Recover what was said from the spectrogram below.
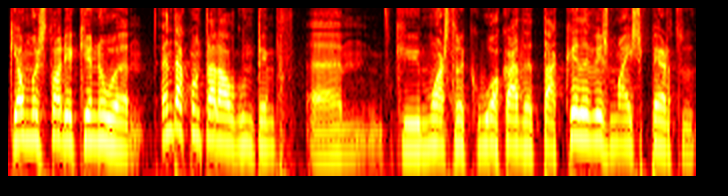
que é uma história que a Noah anda a contar há algum tempo, um, que mostra que o Okada está cada vez mais perto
